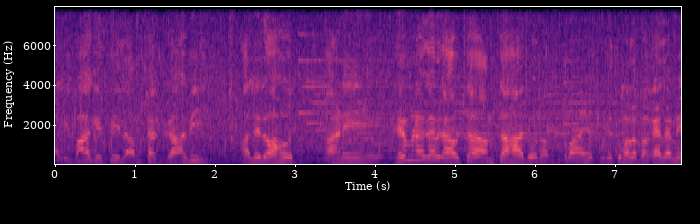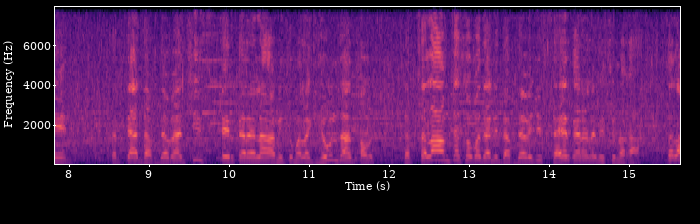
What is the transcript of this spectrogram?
अलिबाग येथील आमच्या गावी आलेलो आहोत. आणि हेमनगर गावचा आमचा हा जो धबधबा आहे पुढे तुम्हाला बघायला मिळेल. तर त्या धबधब्याची सैर करायला आम्ही तुम्हाला घेऊन जात आहोत. तर चला आमच्यासोबत आणि धबधब्याची सैर करायला विसरू नका. चला.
